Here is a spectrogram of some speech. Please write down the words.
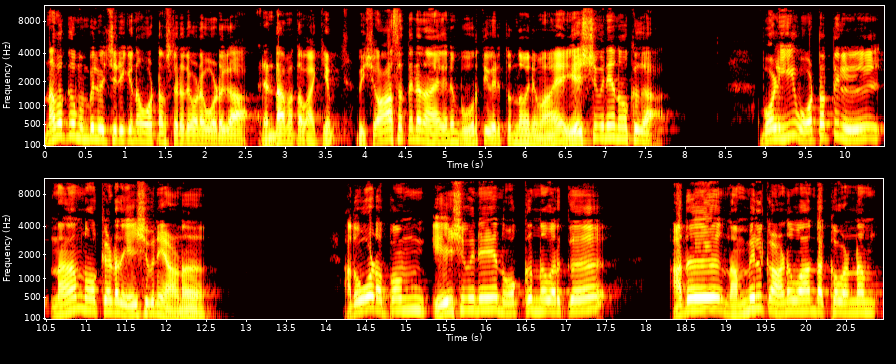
നമുക്ക് മുമ്പിൽ വെച്ചിരിക്കുന്ന ഓട്ടം സ്ഥിരതയോടെ ഓടുക. രണ്ടാമത്തെ വാക്യം വിശ്വാസത്തിന്റെ നായകനും പൂർത്തി വരുത്തുന്നവനുമായ യേശുവിനെ നോക്കുക. അപ്പോൾ ഈ ഓട്ടത്തിൽ നാം നോക്കേണ്ടത് യേശുവിനെയാണ്. അതോടൊപ്പം യേശുവിനെ നോക്കുന്നവർക്ക് അത് നമ്മിൽ കാണുവാൻ തക്കവണ്ണം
